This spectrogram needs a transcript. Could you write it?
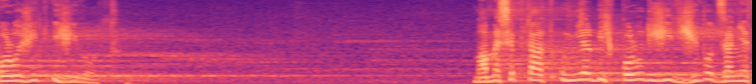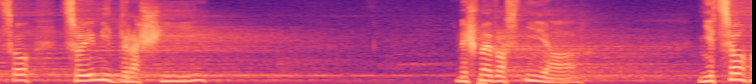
položit i život. Máme se ptát, uměl bych položit život za něco, co je mi dražší než mé vlastní já. Něco,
